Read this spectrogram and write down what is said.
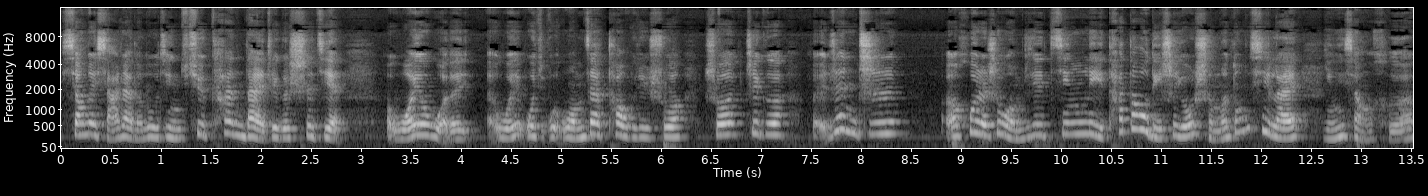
相对狭窄的路径去看待这个世界。我有我的，我我我我们再套回去说说这个认知。呃，或者是我们这些经历，它到底是由什么东西来影响和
